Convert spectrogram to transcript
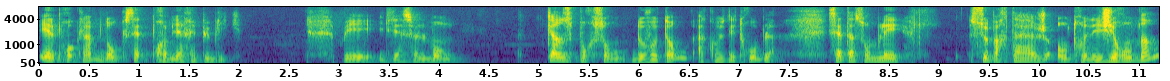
et elle proclame donc cette première République. Mais il y a seulement 15% de votants à cause des troubles. Cette Assemblée se partage entre les Girondins,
